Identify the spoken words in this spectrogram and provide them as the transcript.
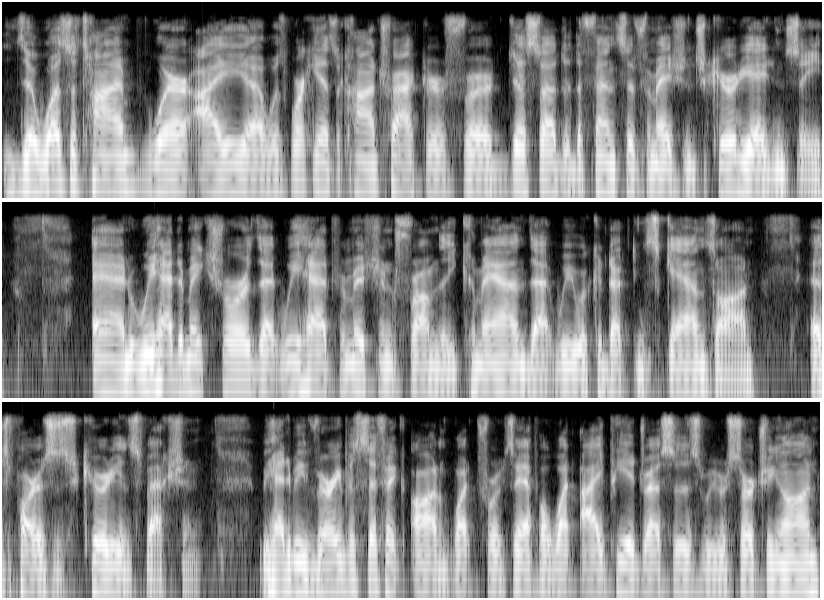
there was a time where I uh, was working as a contractor for DISA, the Defense Information Security Agency, and we had to make sure that we had permission from the command that we were conducting scans on as part of the security inspection. We had to be very specific on what, for example, what IP addresses we were searching on,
